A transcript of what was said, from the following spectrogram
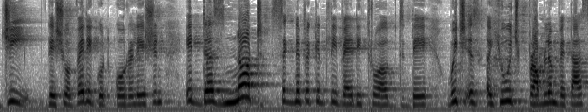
G they show very good correlation. It does not significantly vary throughout the day, which is a huge problem with us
